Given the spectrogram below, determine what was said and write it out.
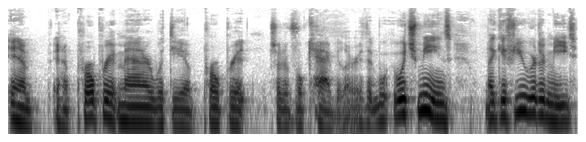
in a, an appropriate manner with the appropriate sort of vocabulary. Which means, like, if you were to meet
